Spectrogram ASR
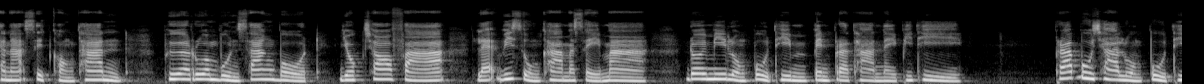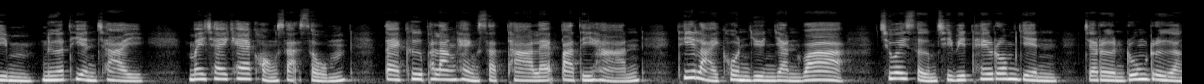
คณะสิทธิ์ของท่าน เพื่อร่วมบุญสร้างโบสถ์ยกช่อฟ้า และวิสุงคามเสมา โดยมีหลวงปู่ทิมเป็นประธานในพิธี พระบูชาหลวงปู่ทิม เนื้อเทียนชัย ไม่ใช่แค่ของสะสม แต่คือพลังแห่งศรัทธาและปาฏิหาริย์ที่หลายคนยืนยันว่า ช่วยเสริมชีวิตให้ร่มเย็น เจริญรุ่งเรือง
